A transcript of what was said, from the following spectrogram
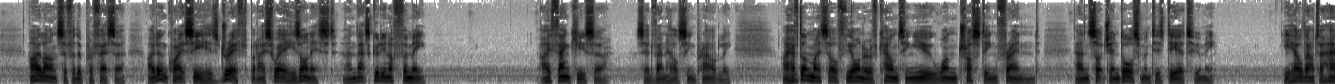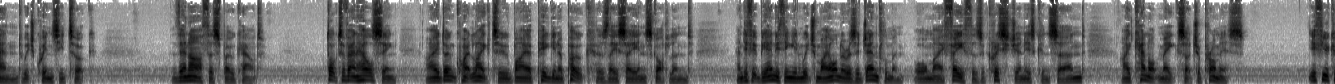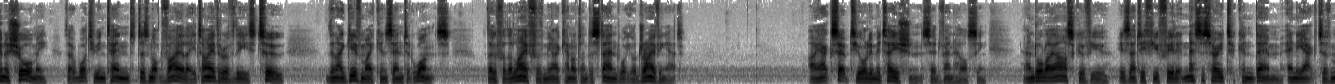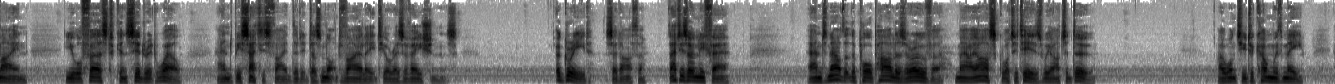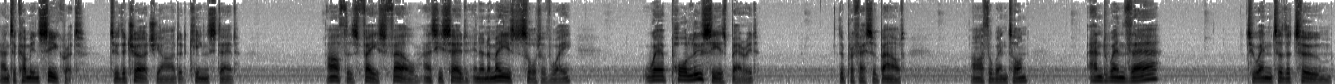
I'll answer for the Professor. I don't quite see his drift, but I swear he's honest, and that's good enough for me. I thank you, sir, said Van Helsing proudly. I have done myself the honour of counting you one trusting friend, and such endorsement is dear to me. He held out a hand, which Quincy took. Then Arthur spoke out. Dr. Van Helsing, I don't quite like to buy a pig in a poke, as they say in Scotland, and if it be anything in which my honour as a gentleman, or my faith as a Christian, is concerned, I cannot make such a promise. If you can assure me that what you intend does not violate either of these two, then I give my consent at once, though for the life of me I cannot understand what you're driving at. I accept your limitation, said Van Helsing, and all I ask of you is that if you feel it necessary to condemn any act of mine, you will first consider it well, and be satisfied that it does not violate your reservations. Agreed, said Arthur. That is only fair. And now that the pourparlers are over, may I ask what it is we are to do? I want you to come with me, and to come in secret, to the churchyard at Kingstead. Arthur's face fell as he said in an amazed sort of way, Where poor Lucy is buried? The Professor bowed. Arthur went on, And when there? To enter the tomb,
